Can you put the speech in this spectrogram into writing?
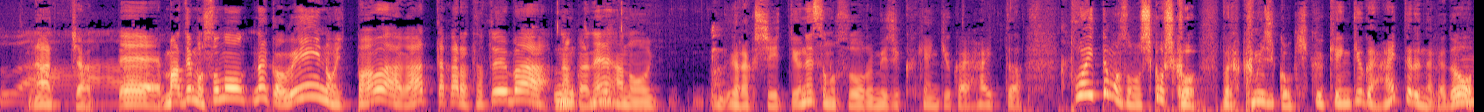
ー なっちゃって、まあでもその、なんかウェイのパワーがあったから、例えば、なんかね、あの、ギャラクシーっていうね、そのソウルミュージック研究会入った、とはいってもそのシコシコブラックミュージックを聴く研究会に入ってるんだけど、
